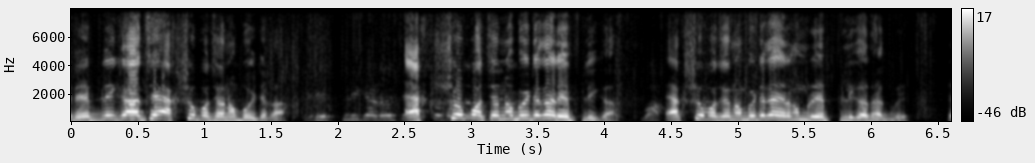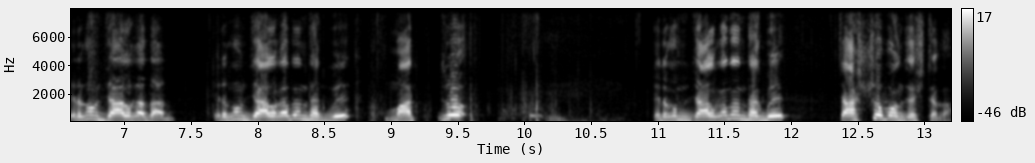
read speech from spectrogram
রেপ্লিকা আছে একশো পঁচানব্বই টাকা। একশো পঁচানব্বই টাকা রেপ্লিকা। একশো পঁচানব্বই টাকা এরকম রেপ্লিকা থাকবে। এরকম জাল কাতান এরকম জাল কাতান থাকবে মাত্র এরকম জাল কাতান থাকবে চারশো পঞ্চাশ টাকা।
